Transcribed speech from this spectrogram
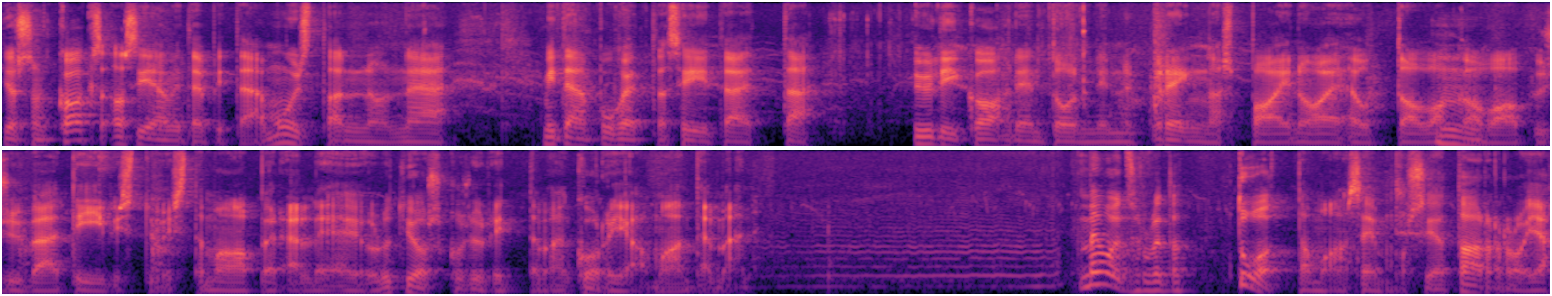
jos on kaksi asiaa, mitä pitää muistaa, niin on nämä mitään puhetta siitä, että yli kahden tonnin rengaspaino aiheuttaa vakavaa pysyvää tiivistymistä maaperälle ja joudut joskus yrittämään korjaamaan tämän. Me voitaisiin ruveta tuottamaan semmoisia tarroja,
